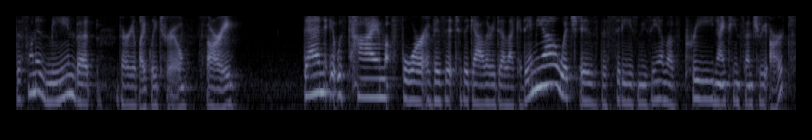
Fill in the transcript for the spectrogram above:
This one is mean, but very likely true. Sorry. Then it was time for a visit to the Gallery dell'Accademia, which is the city's museum of pre 19th century art.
